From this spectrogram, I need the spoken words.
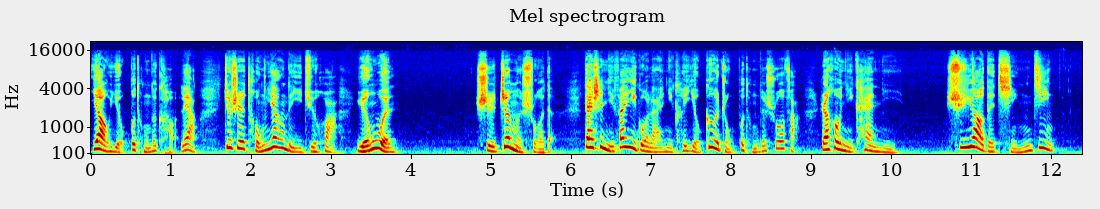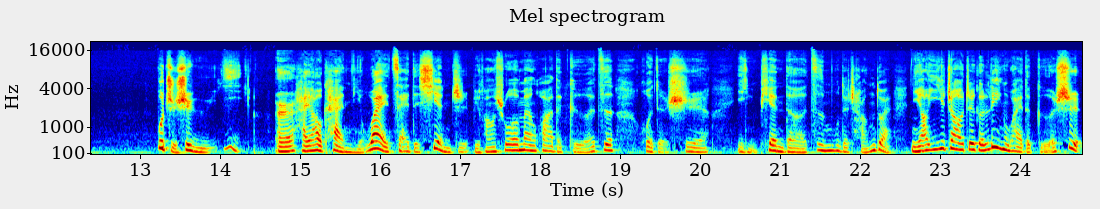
要有不同的考量。就是同样的一句话，原文是这么说的。但是你翻译过来，你可以有各种不同的说法。然后你看你需要的情境，不只是语义，而还要看你外在的限制，比方说漫画的格子，或者是影片的字幕的长短，你要依照这个另外的格式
